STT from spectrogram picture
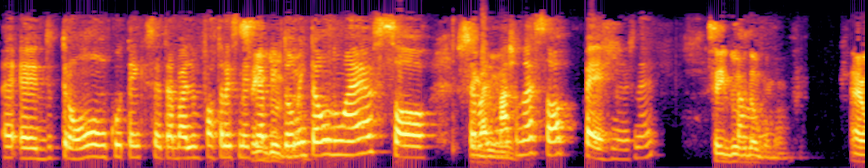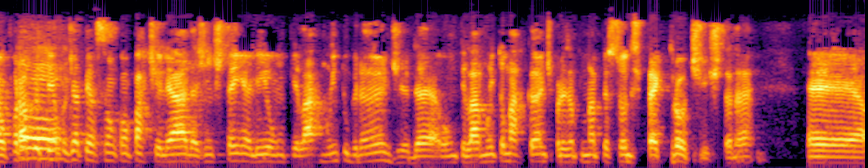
é, é, de tronco, tem que ser trabalho de fortalecimento Sem de dúvida. abdômen, então não é só. O trabalho dúvida. de marcha não é só pernas, né? Sem dúvida então, alguma. É, o próprio é... tempo de atenção compartilhada, a gente tem ali um pilar muito grande, né? um pilar muito marcante, por exemplo, na pessoa do espectro autista, né? É,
